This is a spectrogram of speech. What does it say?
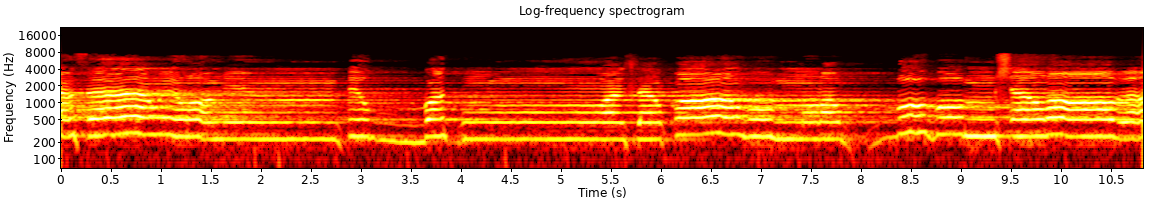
أَسَاوِرَ مِن فِضَّةٍ وَسَقَاهُمْ رَبُّهُمْ شَرَابًا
